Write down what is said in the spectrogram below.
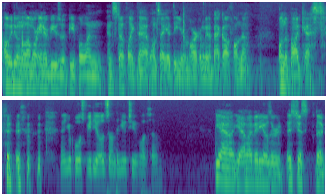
I'll be doing a lot more interviews with people and, and stuff like that. Once I hit the year mark, I'm going to back off on the, on the podcast. and you post videos on the YouTube also. Yeah. Yeah. My videos are, it's just the,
